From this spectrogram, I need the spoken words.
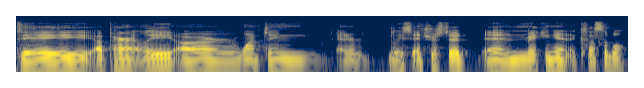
they apparently are wanting, or at least interested in making it accessible.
